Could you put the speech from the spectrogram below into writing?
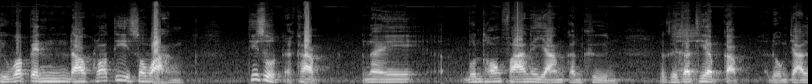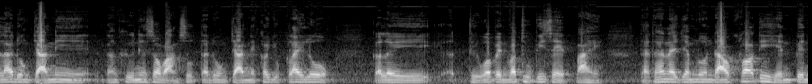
ถือว่าเป็นดาวเคราะห์ที่สว่างที่สุดนะครับ ในบนท้องฟ้าในยามกลางคืน ก็คือถ้าเทียบกับดวงจันทร์แล้วดวงจันทร์นี่กลางคืนเนี่ยสว่างสุด แต่ดวงจันทร์เนี่ยก็อยู่ใกล้โลก ก็เลยถือว่าเป็นวัตถุพิเศษไป แต่ถ้าในจำนวนดาวเคราะห์ที่เห็นเป็น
